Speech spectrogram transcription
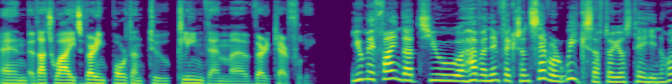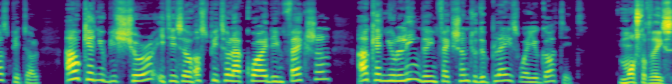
and that's why it's very important to clean them uh, very carefully. You may find that you have an infection several weeks after your stay in hospital. How can you be sure it is a hospital acquired infection? How can you link the infection to the place where you got it? Most of these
